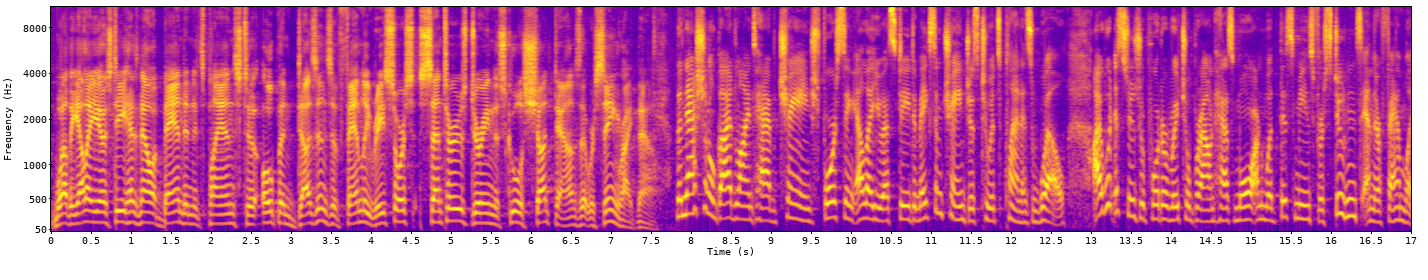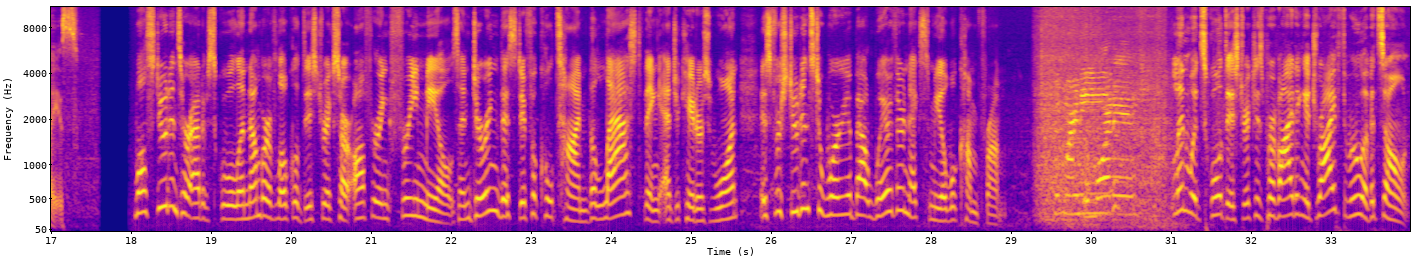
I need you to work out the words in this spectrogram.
Well, the LAUSD has now abandoned its plans to open dozens of family resource centers during the school shutdowns that we're seeing right now. The national guidelines have changed, forcing LAUSD to make some changes to its plan as well. Eyewitness News reporter Rachel Brown has more on what this means for students and their families. While students are out of school, a number of local districts are offering free meals. And during this difficult time, the last thing educators want is for students to worry about where their next meal will come from. Good morning. Good morning. Lynwood School District is providing a drive-through of its own.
